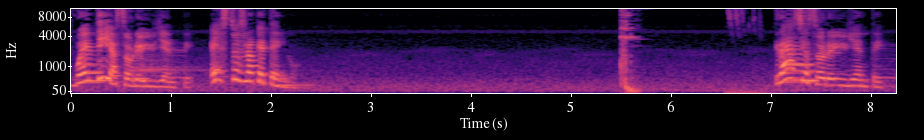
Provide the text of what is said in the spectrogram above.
Buen día, sobreviviente. Esto es lo que tengo. Gracias, sobreviviente.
